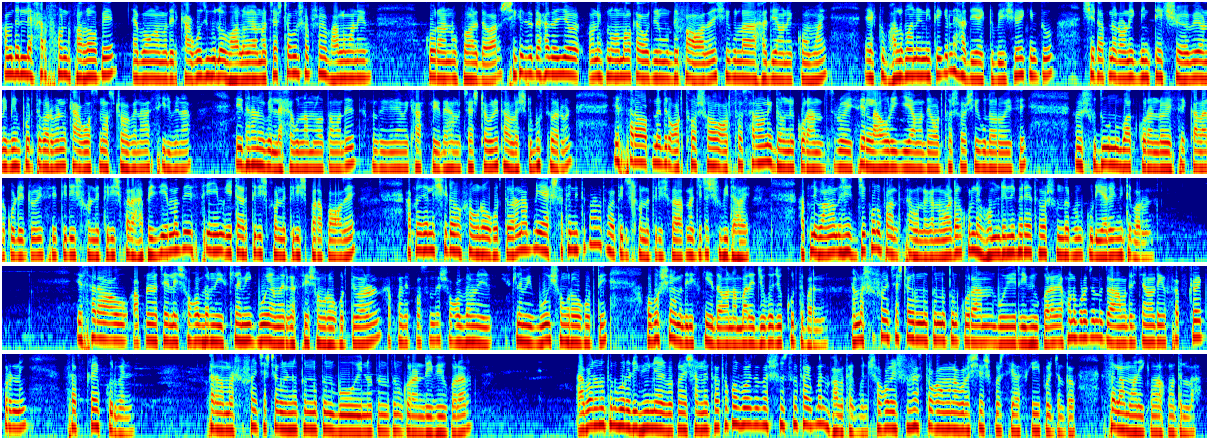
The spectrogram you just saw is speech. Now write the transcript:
আমাদের লেখার ফন্ট ভালো হবে এবং আমাদের কাগজগুলো ভালো হবে আমরা চেষ্টা করি সবসময় ভালো মানের কোরআন উপহার দেওয়ার। সেক্ষেত্রে দেখা যায় যে অনেক নর্মাল কাগজের মধ্যে পাওয়া যায়, সেগুলো হাদিয়া অনেক কম হয়। একটু ভালো মানের নিতে গেলে হাদিয়া একটু বেশি হয়, কিন্তু সেটা আপনার অনেক দিন টেকসই হবে অনেক দিন পড়তে পারবেন, কাগজ নষ্ট হবে না, ছিঁড়বে না। এই ধরনের লেখাগুলো মূলত আমাদের, আপনাদের যদি আমি কাছ থেকে দেখানোর চেষ্টা করি, তাহলে সেটা বুঝতে পারবেন। এছাড়াও আপনাদের অর্থ সহ অর্থ ছাড়া অনেক ধরনের কোরআন রয়েছে, লাহোরি যে আমাদের অর্থ সহ সেগুলো রয়েছে শুধু অনুবাদ কোরআন রয়েছে কালার কোডেড রয়েছে, তিরিশ খণ্ডে তিরিশ পারা হাফিজি, আমাদের সেম এটার তিরিশ খণ্ডে তিরিশ পারা পাওয়া যায়। আপনি চাইলে সেটাও সংগ্রহ করতে পারেন, আপনি একসাথে নিতে পারেন অথবা তিরিশ খণ্ডে তিরিশ পারা, আপনার যেটা সুবিধা হয়। আপনি বাংলাদেশের যে কোনো প্রান্তে থাকুন না কেন অর্ডার করলে হোম ডেলিভারি অথবা সুন্দরবন কুরিয়ারে নিতে পারবেন। এছাড়াও আপনারা চাইলে সকল ধরনের ইসলামিক বই আমাদের কাছ থেকে সংগ্রহ করতে পারেন। আপনাদের পছন্দের সকল ধরনের ইসলামিক বই সংগ্রহ করতে অবশ্যই আমাদের স্ক্রিনে দেওয়া নাম্বারে যোগাযোগ করতে পারেন। আমরা সবসময় চেষ্টা করি নতুন নতুন কোরআন বইয়ের রিভিউ করার। এখনও পর্যন্ত যারা আমাদের চ্যানেলটিকে সাবস্ক্রাইব করেন নাই, সাবস্ক্রাইব করবেন। কারণ আমরা সবসময় চেষ্টা করি নতুন নতুন বই, নতুন নতুন কোরআন রিভিউ করার। আবার নতুন করে রিভিউ নিয়ে আসব আপনাদের সামনে। ততক্ষণ পর্যন্ত সুস্থ থাকবেন, ভালো থাকবেন। সকলের সুস্বাস্থ্য কামনা করে শেষ করছি। আজকে এই পর্যন্ত। আসসালামু আলাইকুম রহমতুল্লাহ।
